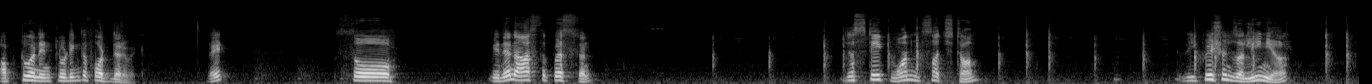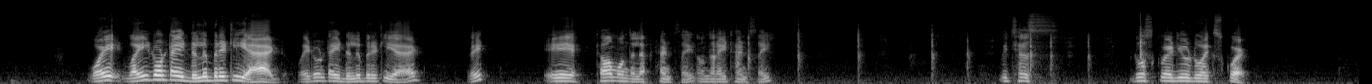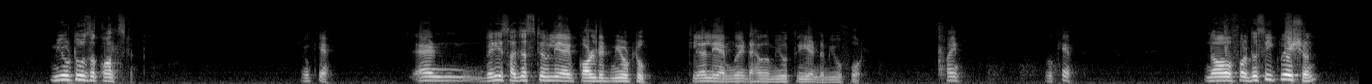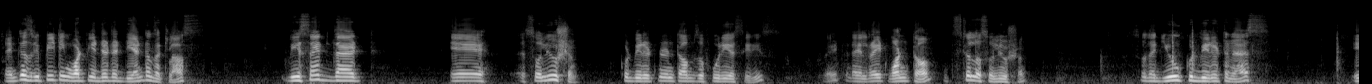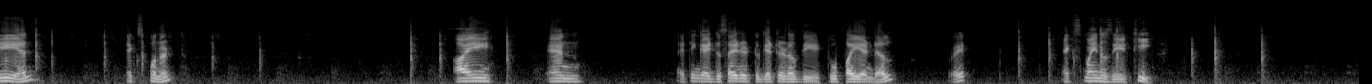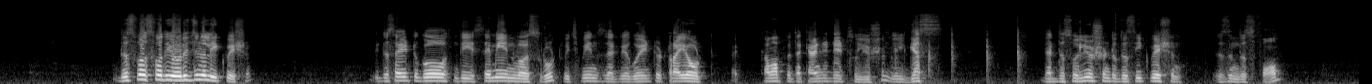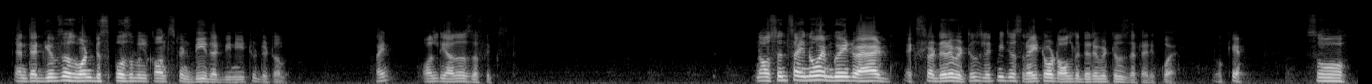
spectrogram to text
up to and including the fourth derivative right. So we then asked the question just take one such term the equations are linear why why don't I deliberately add why don't I deliberately add right a term on the left hand side on the right hand side which has dou squared u dou x squared. Mu 2 is a constant okay? And very suggestively I have called it mu 2 clearly I am going to have a mu 3 and a mu 4 fine okay. Now for this equation I am just repeating what we did at the end of the class. We said that a, a solution could be written in terms of Fourier series right? And I will write one term. It is still a solution. So that u could be written as a n exponent i n I think I decided to get rid of the 2 pi and L right? X minus a t. This was for the original equation. We decided to go the semi inverse route which means that we are going to try out come up with a candidate solution. We will guess that the solution to this equation is in this form and that gives us one disposable constant b that we need to determine fine all the others are fixed. Now since I know I am going to add extra derivatives let me just write out all the derivatives that I require okay. So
